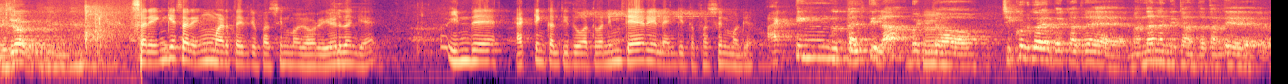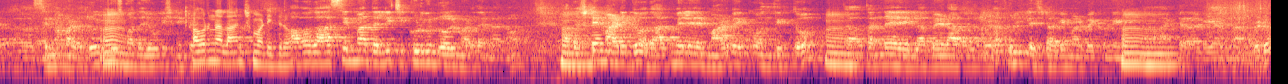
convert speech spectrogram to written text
ನಿಜವಾಗ್ಲು. ಸರ್ ಹೆಂಗೆ ಸರ್ ಹೆಂಗ್ ಮಾಡ್ತಾ ಇದ್ರಿ ಫಸ್ಟ್ ಸಿನಿಮಾಗೆ ಅವ್ರು ಹೇಳ್ದಂಗೆ? ಹಿಂದೆ ಆ್ಯಕ್ಟಿಂಗ್ ಕಲ್ತಿದ್ದು ಅಥವಾ ನಿಮ್ಮ ತಯಾರಿಯಲ್ಲಿ ಹೆಂಗಿತ್ತು ಫಸ್ಟ್ ಸಿನಿಮಾಗೆ ಆ್ಯಕ್ಟಿಂಗ್ ಕಲ್ತಿಲ್ಲ ಬಟ್ ಚಿಕ್ಕ ಹುಡುಗ ಇರ್ಬೇಕಾದ್ರೆ ನಂದನಂದಿತ ಅಂತ ತಂದೆ ಸಿನಿಮಾ ಮಾಡಿದ್ರು ಯೂಸ್ ಮಾದ ಯೋಗೀಶ್ ನಿಖಿಲ್. ಅವ್ರನ್ನ ಲಾಂಚ್ ಮಾಡಿದ್ರು. ಅವಾಗ ಆ ಸಿನಿಮಾದಲ್ಲಿ ಚಿಕ್ಕ ಹುಡುಗನ್ ರೋಲ್ ಮಾಡಿದೆ ನಾನು. ಅದಷ್ಟೇ ಮಾಡಿದ್ದು ಅದಾದ್ಮೇಲೆ ಮಾಡ್ಬೇಕು ಅಂತಿತ್ತು. ತಂದೆ ಇಲ್ಲ ಬೇಡ ಅವೆಲ್ಲ ಬೇಡ ಫುಲ್ ಪ್ಲೇಸ್ಡ್ ಆಗಿ ಮಾಡ್ಬೇಕು ನೀನು ಆಕ್ಟರ್ ಆಗಿ ಅಂತ ಅಂದ್ಬಿಟ್ಟು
